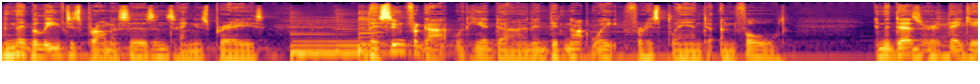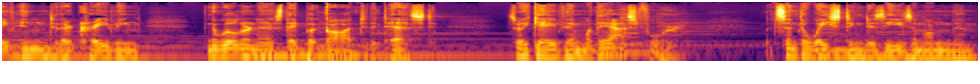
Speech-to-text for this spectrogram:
Then they believed his promises and sang his praise. They soon forgot what he had done and did not wait for his plan to unfold. In the desert, they gave in to their craving. In the wilderness, they put God to the test. So he gave them what they asked for, but sent a wasting disease among them.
